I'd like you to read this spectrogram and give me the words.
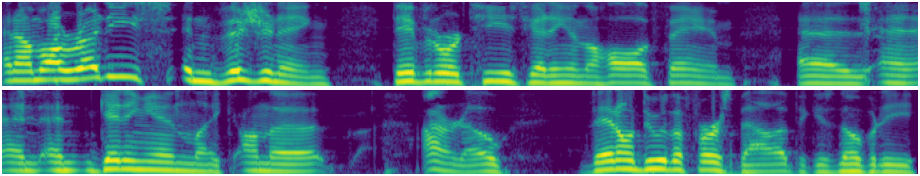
and I'm already envisioning David Ortiz getting in the Hall of Fame as and, and and getting in like on the I don't know they don't do the first ballot because nobody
